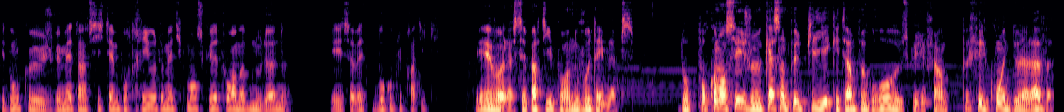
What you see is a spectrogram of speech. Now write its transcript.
Et donc je vais mettre un système pour trier automatiquement ce que la tour à mob nous donne. Et ça va être beaucoup plus pratique. Et voilà, c'est parti pour un nouveau timelapse. Donc pour commencer, je casse un peu le pilier qui était un peu gros, parce que j'ai fait un peu fait le con avec de la lave.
